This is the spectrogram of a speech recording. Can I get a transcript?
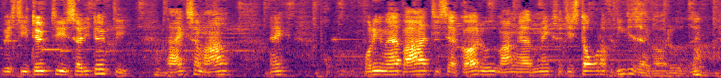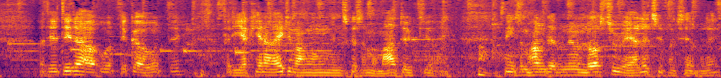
hvis de er dygtige, så er de dygtige. Der er ikke så meget, ikke? Problemet er bare, at de ser godt ud, mange af dem, ikke? Så de står der, fordi de ser godt ud, ikke? Og det er det, der er ondt, det gør ondt, ikke? Fordi jeg kender rigtig mange unge mennesker, som er meget dygtige, ikke? Sådan en som ham der, du nævnte Lost to Reality, for eksempel, ikke?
